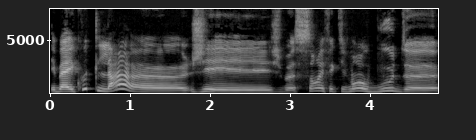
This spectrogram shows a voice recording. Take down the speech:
Eh bien, écoute, là, j'ai, je me sens effectivement au bout de.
